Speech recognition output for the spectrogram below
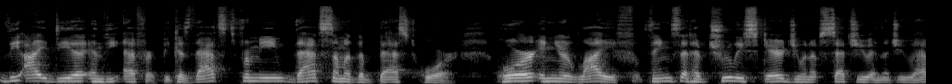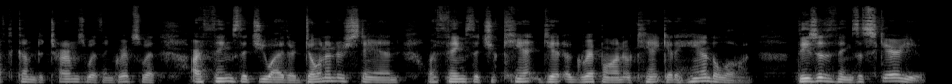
the idea and the effort because that's for me that's some of the best horror horror in your life, things that have truly scared you and upset you and that you have to come to terms with and grips with are things that you either don't understand or things that you can't get a grip on or can't get a handle on. These are the things that scare you.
